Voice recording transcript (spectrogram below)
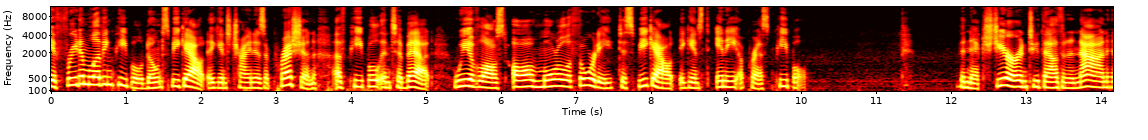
if freedom loving people don't speak out against China's oppression of people in Tibet, we have lost all moral authority to speak out against any oppressed people. The next year, in 2009,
